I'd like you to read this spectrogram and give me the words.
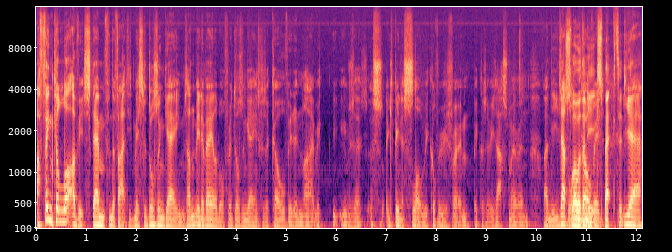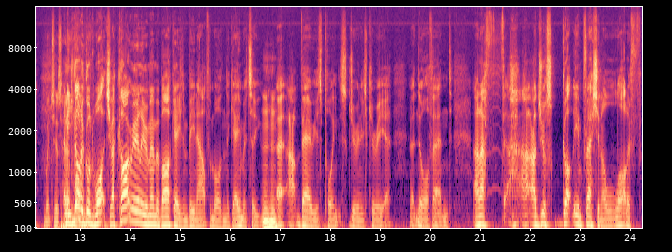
I think a lot of it stemmed from the fact he'd missed a dozen games, hadn't been available for a dozen games because of COVID, and like it was a, a it's been a slow recovery for him because of his asthma and and he's had Slower than he expected. Yeah, Which is and he's not more. a good watcher. I can't really remember Barkhuizen being out for more than a game or 2 Mhm. uh, at various points during his career at North End, and I, f- I I just got the impression a lot of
